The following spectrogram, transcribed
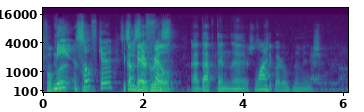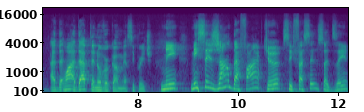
Faut pas- Mais sauf que. C'est ça, comme Bear Grill. Adapt and. euh, je sais Ouais. c'est quoi l'autre, là, mais. je- Ada- Ouais. Adapt and overcome. Merci, Preach. Mais, mais c'est le genre d'affaires que c'est facile de se dire,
